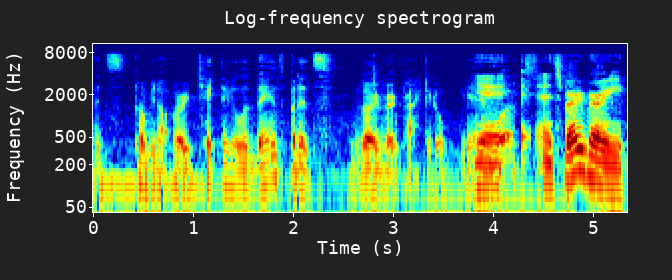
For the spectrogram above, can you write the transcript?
it's probably not very technical advanced, but it's very, very practical. Yeah, yeah it and it's very, very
